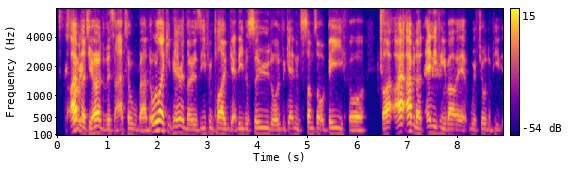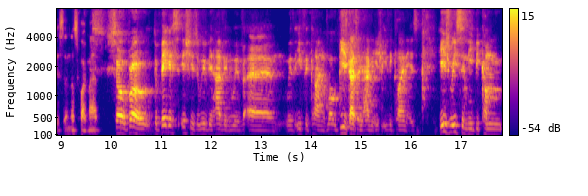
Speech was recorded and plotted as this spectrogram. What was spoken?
Story. I haven't actually heard of this at all, man. All I keep hearing though is Ethan Klein getting either sued or getting into some sort of beef or but I, I, haven't heard anything about it with Jordan Peterson. That's quite mad. So, bro, the biggest issues that we've been having with um, with Ethan Klein, well, these guys have been having issues. Ethan Klein is he's recently become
